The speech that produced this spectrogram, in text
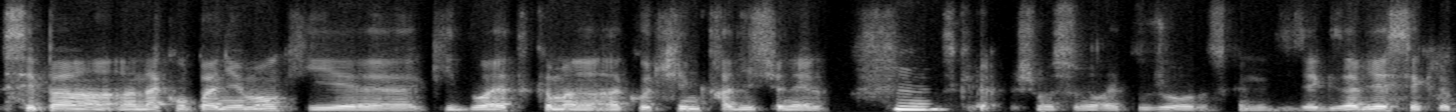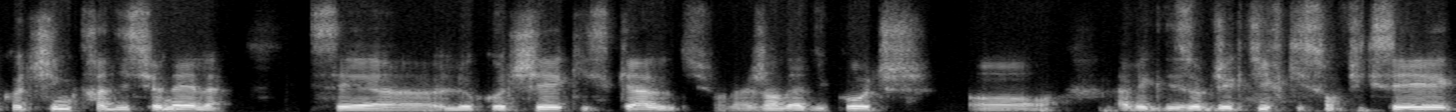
C'est pas un, accompagnement qui, est, qui doit être comme un, coaching traditionnel. Hmm. Parce que je me souviendrai toujours de ce que nous disait Xavier, c'est que le coaching traditionnel, c'est euh, le coaché qui se cale sur l'agenda du coach avec des objectifs qui sont fixés,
